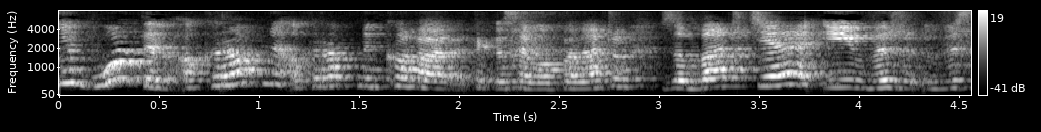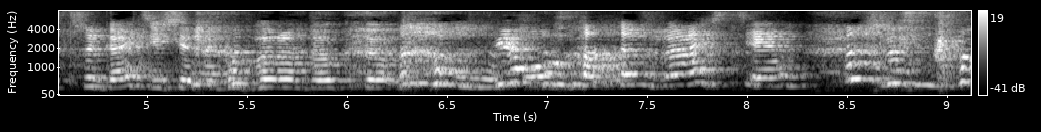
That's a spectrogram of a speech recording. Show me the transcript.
nie błotem, okropny, okropny kolor tego samopalaczu. Zobaczcie i wy, wystrzegajcie się tego produktu. Uważajcie. Wszystko.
